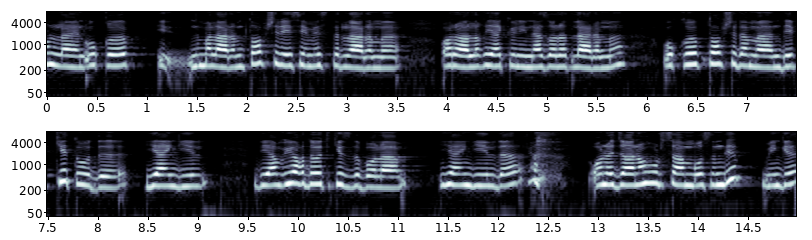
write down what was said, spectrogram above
onlayn o'qib nimalarim topshiray semestrlarimni oraliq yakuniy nazoratlarimni o'qib topshiraman deb ketuvdi. Yangi yilni ham u yoqda o'tkazdi bolam. Yangi yilda onajonim xursand bo'lsin deb menga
